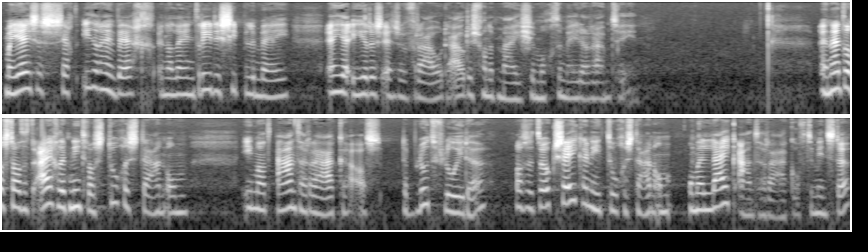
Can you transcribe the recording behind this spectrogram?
Maar Jezus zegt iedereen weg en alleen drie discipelen mee. En Jairus en zijn vrouw, de ouders van het meisje, mochten mee de ruimte in. En net als dat het eigenlijk niet was toegestaan om iemand aan te raken als er bloed vloeide, was het ook zeker niet toegestaan om, om een lijk aan te raken. Of tenminste,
